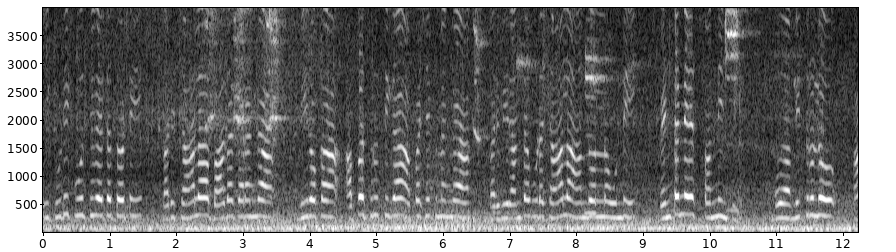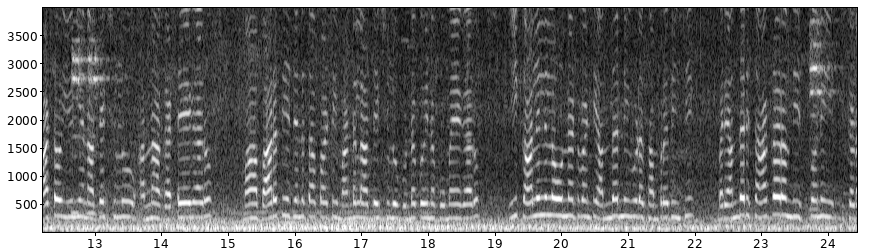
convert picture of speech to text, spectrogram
ఈ గుడి కూల్చివేతతోటి మరి చాలా బాధాకరంగా వీరొక అపశృతిగా అపశకునంగా మరి వీరంతా కూడా చాలా ఆందోళన ఉండి వెంటనే స్పందించి మిత్రులు ఆటో యూనియన్ అధ్యక్షులు అన్న గట్టయ్య గారు మా భారతీయ జనతా పార్టీ మండల అధ్యక్షులు గుండపోయిన భూమయ్య గారు ఈ కాలనీలో ఉన్నటువంటి అందరినీ కూడా సంప్రదించి మరి అందరి సహకారం తీసుకొని ఇక్కడ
